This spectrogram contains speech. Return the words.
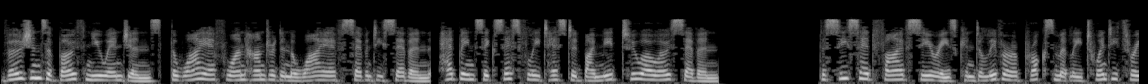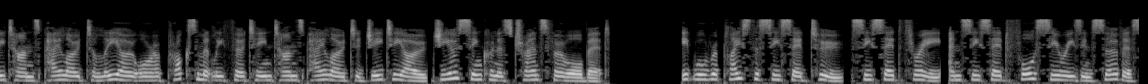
Versions of both new engines, the YF-100 and the YF-77, had been successfully tested by mid-2007. The CZ-5 series can deliver approximately 23 tons payload to LEO or approximately 13 tons payload to GTO geosynchronous transfer orbit. It will replace the CZ-2, CZ-3, and CZ-4 series in service,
